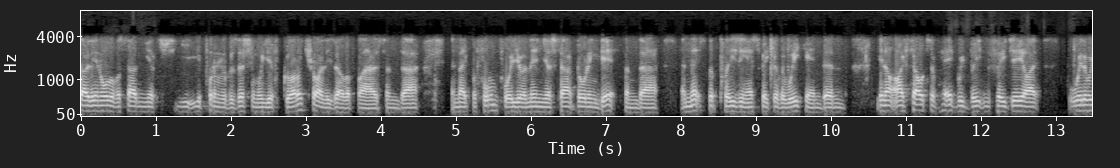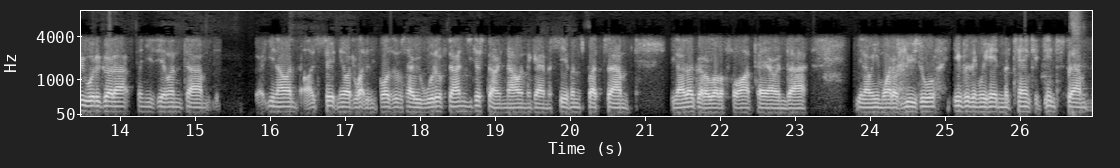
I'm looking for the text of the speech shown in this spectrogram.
so then all of a sudden you you put in a position where you've got to try these other players and uh, and they perform for you, and then you start building depth, and uh, and that's the pleasing aspect of the weekend. And you know, I felt if had we beaten Fiji, I whether we would have got up for New Zealand. Um, you know, I, I certainly I'd like to be positive and say we would have done. You just don't know in the game of sevens, but um, you know they've got a lot of firepower, and uh, you know we might have used all everything we had in the tank against um,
